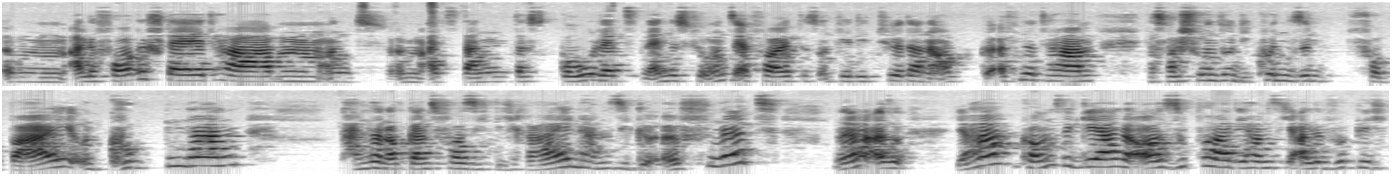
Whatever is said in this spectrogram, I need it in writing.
ähm, alle vorgestellt haben und ähm, als dann das Go letzten Endes für uns erfolgt ist und wir die Tür dann auch geöffnet haben, das war schon so, die Kunden sind vorbei und guckten dann, kamen dann auch ganz vorsichtig rein, haben sie geöffnet. Ne? Also ja, kommen Sie gerne, oh super, die haben sich alle wirklich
